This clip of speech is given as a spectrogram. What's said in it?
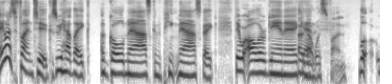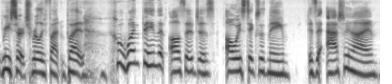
And it was fun too because we had like a gold mask and a pink mask. Like they were all organic. Oh, and that was fun. l- research really fun. But one thing that also just always sticks with me is that Ashley and I,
